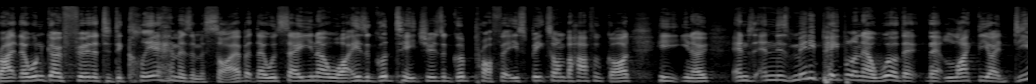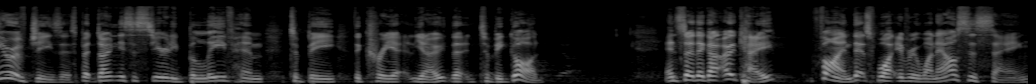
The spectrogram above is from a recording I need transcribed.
right? They wouldn't go further to declare him as a Messiah, but they would say, you know what, he's a good teacher, he's a good prophet, he speaks on behalf of God. He, you know, and, and there's many people in our world that, that like the idea of Jesus, but don't necessarily believe him to be the creator, you know, the, to be God. And so they go, okay, fine, that's what everyone else is saying.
